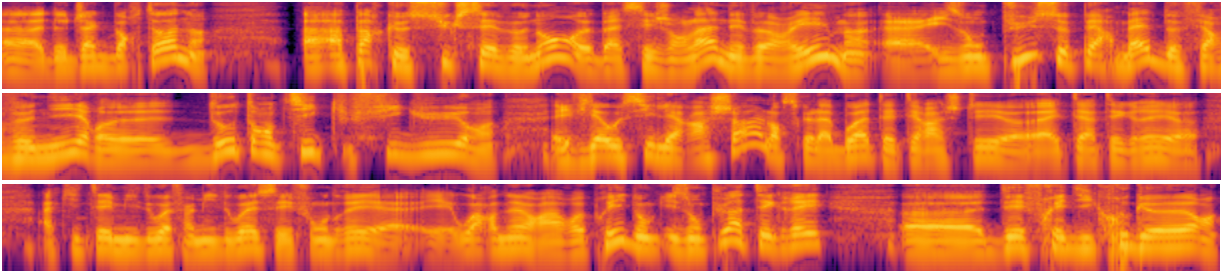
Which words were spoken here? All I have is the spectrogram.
euh, de Jack Burton à, part que succès venant, euh, bah, ces gens-là, Neverhilm, euh, ils ont pu se permettre de faire venir euh, d'authentiques figures et via aussi les rachats, lorsque la boîte a été rachetée, a été intégrée, a quitté Midway, enfin Midway s'est effondré et Warner a repris, donc ils ont pu intégrer des Freddy Krueger,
